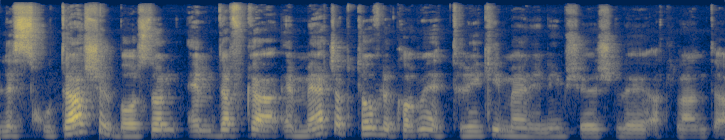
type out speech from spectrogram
לזכותה של בוסטון, הם דווקא, הם matchup טוב לכל מיני טריקים מעניינים שיש לאטלנטה.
